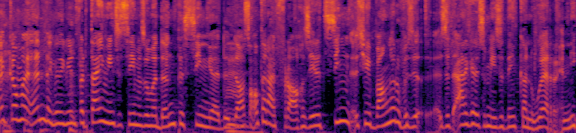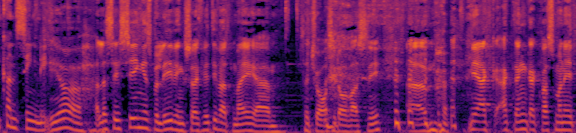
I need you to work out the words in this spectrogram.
Ek my indink, want ek meen party mense sê mens om 'n ding te sing. dit- Hmm. Daar's altyd daai vraag, as jy dit sing, is jy banger of is dit is dit erger as 'n mens dit net kan hoor en nie kan sing nie? Ja, hulle sê seeing is believing, so ek weet nie wat my ehm um, situasie daar was nie. Ehm um, nee, ek ek dink ek was maar net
